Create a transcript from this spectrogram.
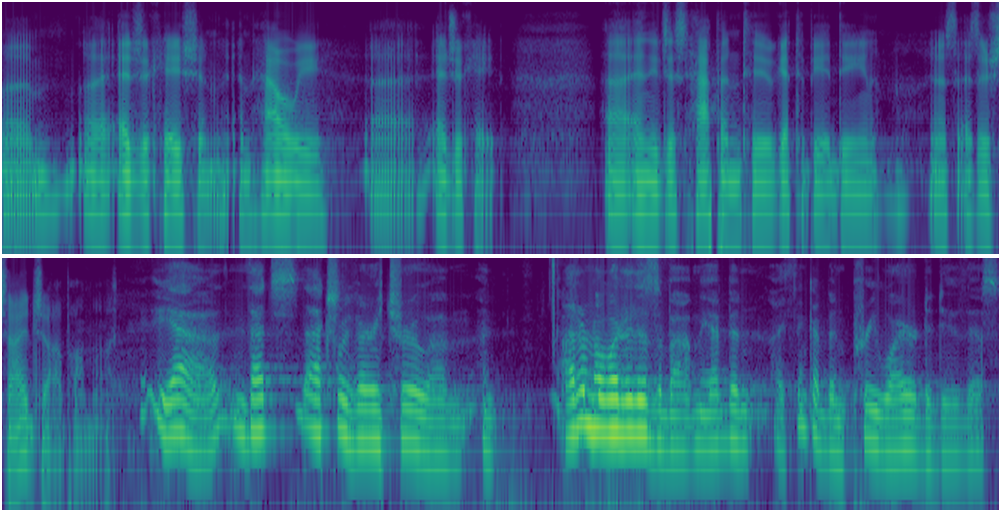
um, uh, education and how we uh, educate, uh, and you just happen to get to be a dean as, as your side job almost. Yeah, that's actually very true. Um, I don't know what it is about me. I've been, I think I've been pre-wired to do this.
